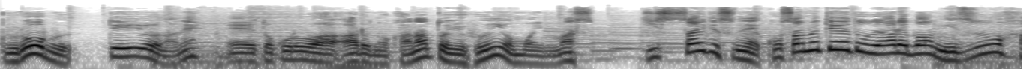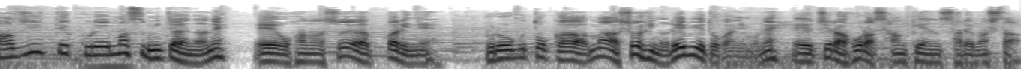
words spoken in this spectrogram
グローブっていうようなね、えー、ところはあるのかなというふうに思います。実際ですね、小雨程度であれば水を弾いてくれますみたいなね、えーお話はやっぱりね、ブログとか、まあ商品のレビューとかにもね、えーちらほら散見されました。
